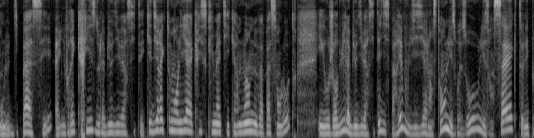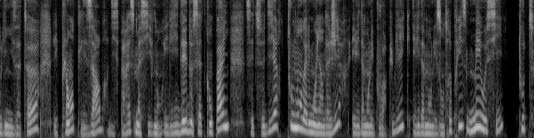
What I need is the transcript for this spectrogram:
on ne le dit pas assez, à une vraie crise de la biodiversité, qui est directement liée à la crise climatique. Hein. L'un ne va pas sans l'autre. Et aujourd'hui, la biodiversité disparaît, vous le disiez à l'instant, les oiseaux, les insectes, les pollinisateurs, les plantes, les arbres disparaissent disparaissent massivement. Et l'idée de cette campagne, c'est de se dire, tout le monde a les moyens d'agir, évidemment les pouvoirs publics, évidemment les entreprises, mais aussi toutes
